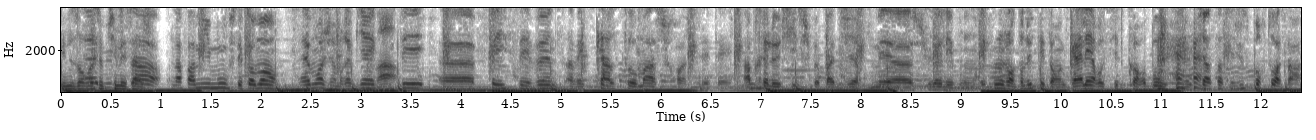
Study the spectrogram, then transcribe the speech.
Il nous envoie Eh, ce petit message. La famille Move, c'est comment Eh, Moi, j'aimerais bien écouter euh, Face Evans avec Carl Thomas, je crois que c'était. Après le titre, je peux pas te dire, mais euh, celui-là, il est bon. Et sinon, j'ai entendu que t'étais en galère aussi de corbeau. Donc, tiens, ça, c'est juste pour toi, ça.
